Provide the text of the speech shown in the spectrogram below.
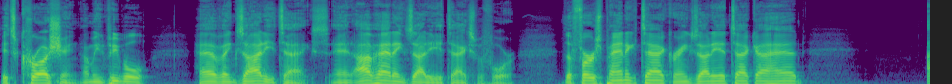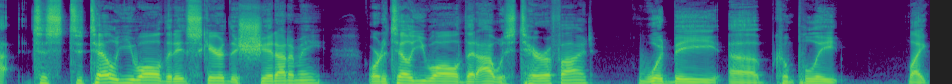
it's crushing. I mean, people have anxiety attacks, and I've had anxiety attacks before. The first panic attack or anxiety attack I had, I, to to tell you all that it scared the shit out of me, or to tell you all that I was terrified, would be a complete like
